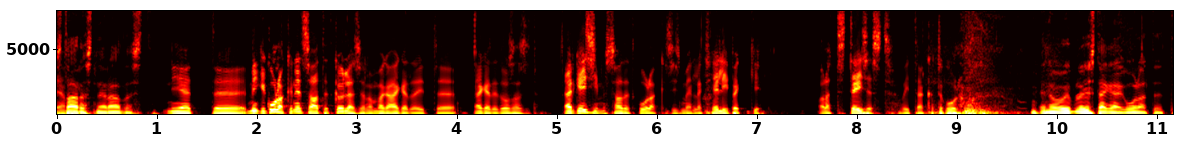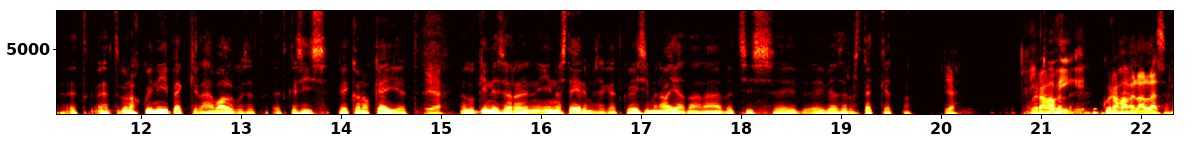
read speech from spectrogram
Starost Neradast. nii et äh, minge kuulake need saated ka üle, seal on väga ägedaid, äh, ägedaid osasid. ärge esimest saadet kuulake, siis meil läks heli pekki. Alates teisest võite hakata kuulama ei no võib-olla just äge kuulata, et, et, et kui noh, kui nii pekki läheb algus, et, et ka siis kõik on okei okay,, et yeah. nagu kinnisvara investeerimisega, et kui esimene aia taha läheb, et siis ei, ei pea sellest katki jätma. jah yeah kui raha, kui raha veel alles on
